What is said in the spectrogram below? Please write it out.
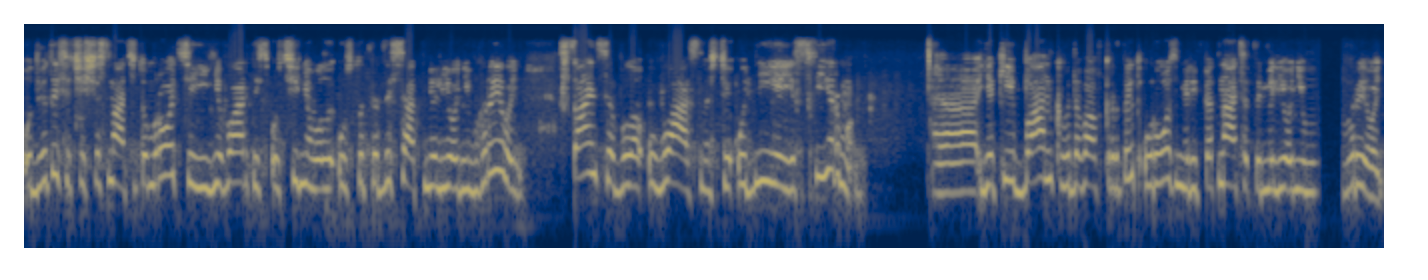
у 2016 році. Її вартість оцінювали у 150 мільйонів гривень. Станція була у власності однієї з фірм, е, який банк видавав кредит у розмірі 15 мільйонів гривень.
